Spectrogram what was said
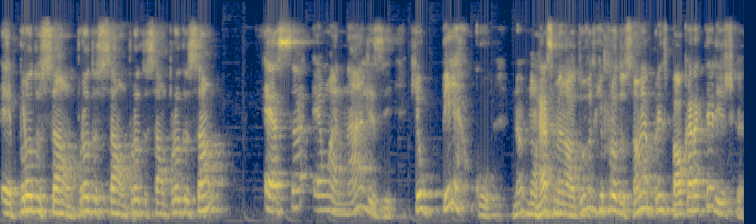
é, produção, produção, produção, produção, essa é uma análise que eu perco, não, não resta a menor dúvida que produção é a principal característica,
